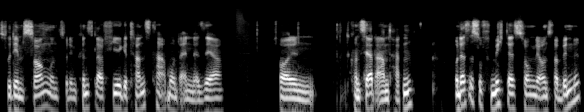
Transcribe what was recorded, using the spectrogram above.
zu dem Song und zu dem Künstler viel getanzt haben und einen sehr tollen Konzertabend hatten. Und das ist so für mich der Song, der uns verbindet.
